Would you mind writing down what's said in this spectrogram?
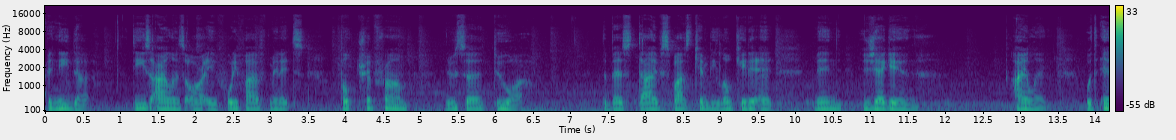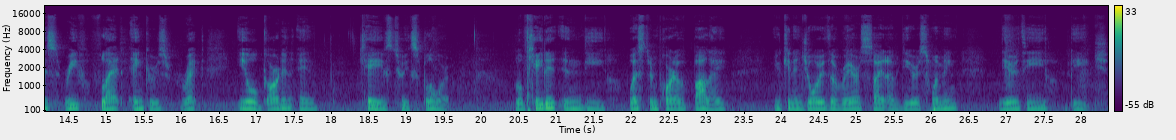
Penida. These islands are a 45 minutes boat trip from Nusa Dua. The best dive spots can be located at Menjangan Island with its reef flat anchors, wreck, eel garden, and caves to explore. Located in the western part of Bali, you can enjoy the rare sight of deer swimming near the beach.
